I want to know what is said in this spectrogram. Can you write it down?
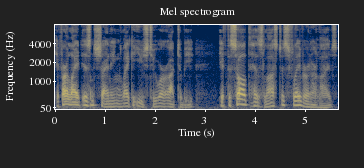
If our light isn't shining like it used to or ought to be, if the salt has lost its flavor in our lives,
